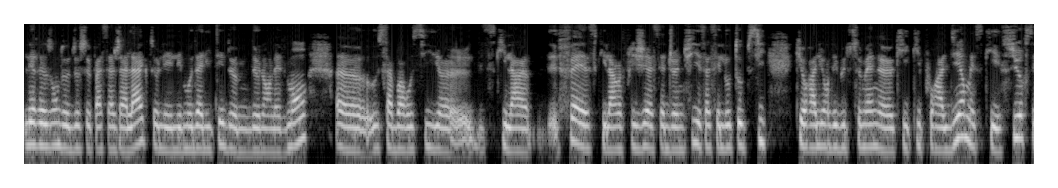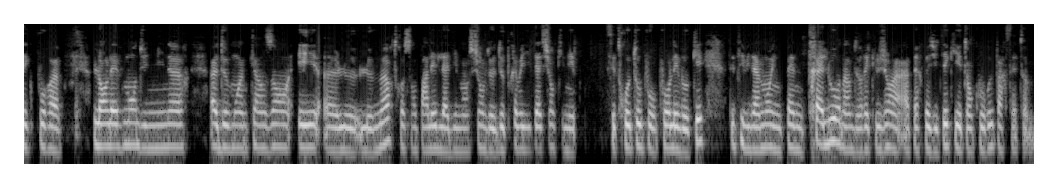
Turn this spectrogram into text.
les raisons de, ce passage à l'acte, les, modalités de, l'enlèvement, savoir aussi ce qu'il a fait, ce qu'il a infligé à cette jeune fille. Et ça, c'est l'autopsie qui aura lieu en début de semaine qui, pourra le dire. Mais ce qui est sûr, c'est que pour l'enlèvement d'une mineure de moins de 15 ans et le, meurtre, sans parler de la dimension de, préméditation qui n'est c'est trop tôt pour, pour l'évoquer. C'est évidemment une peine très lourde hein, de réclusion à, perpétuité qui est encourue par cet homme.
